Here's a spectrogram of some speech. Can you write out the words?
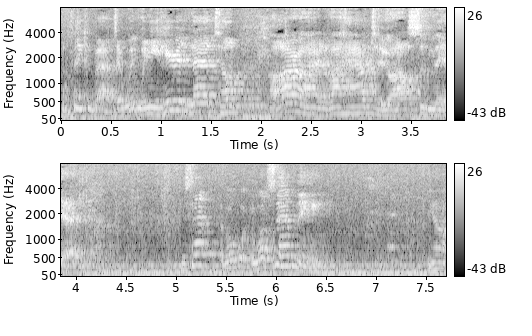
Well, think about that. When, when you hear it in that tone, all right, if I have to, I'll submit. Is that what's that mean? You know,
